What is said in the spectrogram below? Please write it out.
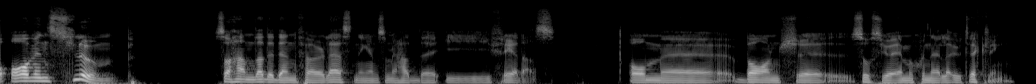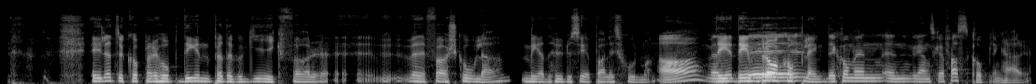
Och av en slump så handlade den föreläsningen som jag hade i fredags om eh, barns eh, socioemotionella utveckling. Jag gillar att du kopplar ihop din pedagogik för eh, förskola med hur du ser på Alice Schulman. Ja, men det, det är en det, bra koppling. Det kom en, en ganska fast koppling här.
